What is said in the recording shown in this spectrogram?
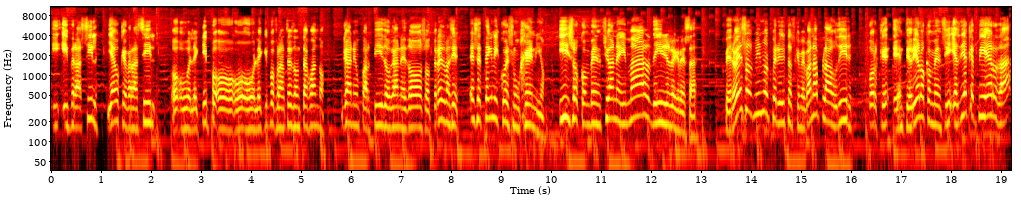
y, y Brasil, y hago que Brasil o, o el equipo o, o- el equipo francés donde está jugando gane un partido, gane dos o tres, va a decir, ese técnico es un genio. Hizo, convenció a Neymar de ir y regresar. Pero esos mismos periodistas que me van a aplaudir porque en teoría lo convencí, y el día que pierda,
